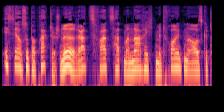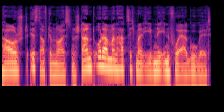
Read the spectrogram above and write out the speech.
Ist ja auch super praktisch, ne? Ratzfatz hat man Nachrichten mit Freunden ausgetauscht, ist auf dem neuesten Stand oder man hat sich mal eben eine Info ergoogelt.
